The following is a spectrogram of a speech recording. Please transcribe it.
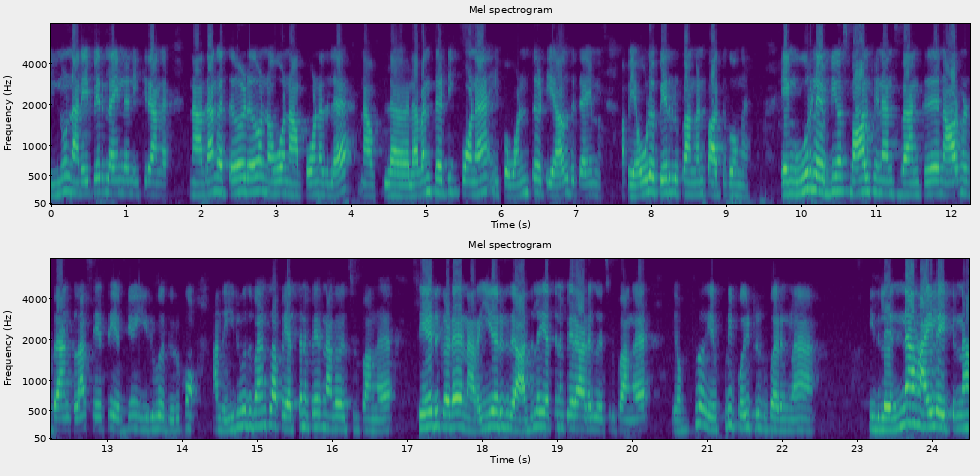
இன்னும் நிறைய பேர் லைன்ல நிக்கிறாங்க. நான் தாங்க தேர்டோ நவோ நான் போனதுல நான் லெவன் தேர்ட்டிக்கு போனேன். இப்போ ஒன் தேர்ட்டி ஆகுது டைம் அப்ப எவ்வளவு பேர் இருப்பாங்கன்னு பாத்துக்கோங்க எங்க ஊர்ல எப்படியும் small finance bank normal bank எல்லாம் சேர்த்து எப்படியும் இருபது இருக்கும். அந்த இருபது பேங்க்ல அப்ப எத்தனை பேர் நகை வச்சிருப்பாங்க? சேடு கடை நிறைய இருக்குது. அதுல எத்தனை பேர் அடகு வச்சிருப்பாங்க? எவ்வளவு எப்படி போயிட்டு இருக்கு பாருங்களேன். இதுல என்ன ஹைலைட்னா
